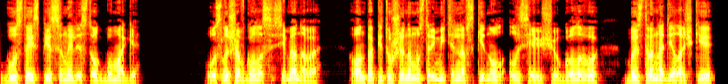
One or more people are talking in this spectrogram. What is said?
густо исписанный листок бумаги. Услышав голос Семенова, он по петушиному стремительно вскинул лысеющую голову, быстро надел очки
